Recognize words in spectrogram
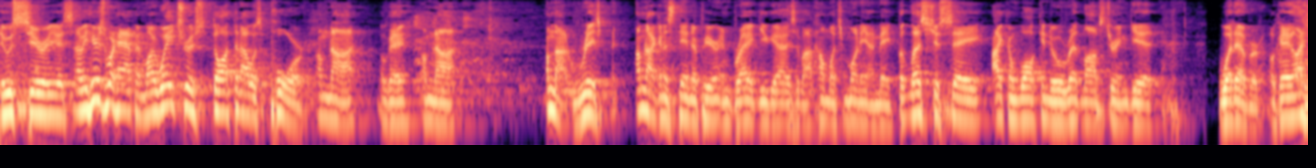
It was serious. I mean, here's what happened. My waitress thought that I was poor. I'm not, okay? I'm not. I'm not rich. I'm not going to stand up here and brag you guys about how much money I make, but let's just say I can walk into a Red Lobster and get whatever, okay? Like,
